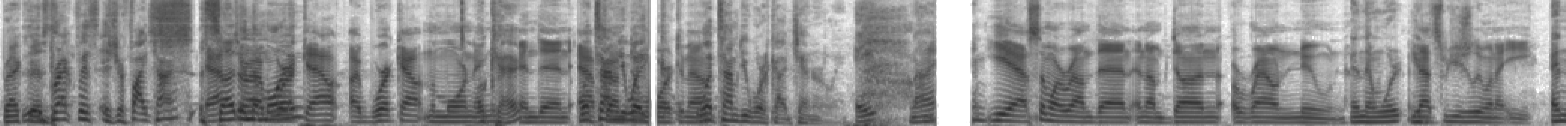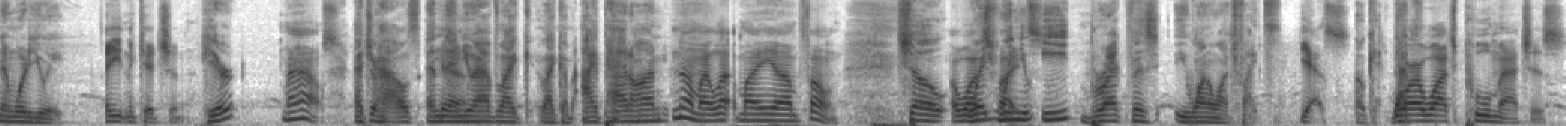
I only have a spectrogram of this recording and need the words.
Breakfast. Breakfast is your fight time. After in the I morning. work out, I work out in the morning. Okay. And then what after time I'm do you done wake? working out. What time do you work out generally? Eight, nine, Yeah, somewhere around then, and I'm done around noon. and then where? And that's usually when I eat. and then where do you eat? I eat in the kitchen, Here my house. at your house, and then Yeah. you have like like an iPad on. No, my la- my um, phone. So I watch when, when you fights. eat breakfast, you want to watch fights. Yes. Okay, Or that's- I watch pool matches,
